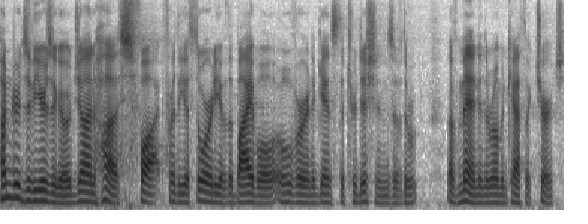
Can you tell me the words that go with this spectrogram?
Hundreds of years ago, John Huss fought for the authority of the Bible over and against the traditions of, the, of men in the Roman Catholic Church.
